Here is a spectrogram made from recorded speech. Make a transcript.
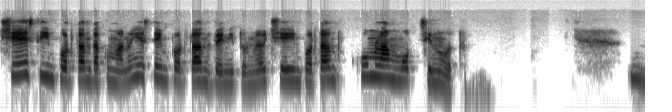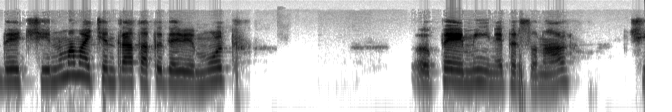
Ce este important acum? Nu este important venitul meu, ci e important cum l-am obținut. Deci nu m-am mai centrat atât de mult pe mine personal ci,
